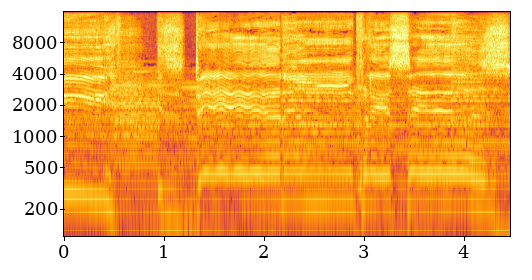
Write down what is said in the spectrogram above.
Like is dead in places.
